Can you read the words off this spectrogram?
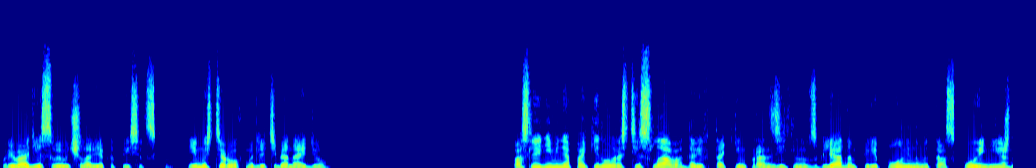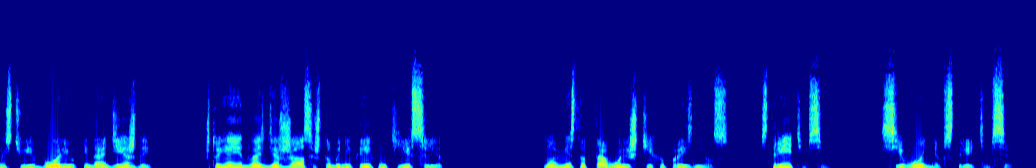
«Приводи своего человека, Тысяцкий, и мастеров мы для тебя найдем». Последний меня покинул Ростислава, одарив таким пронзительным взглядом, переполненным и тоской, и нежностью, и болью, и надеждой, что я едва сдержался, чтобы не крикнуть ей вслед. Но вместо того лишь тихо произнес «Встретимся. Сегодня встретимся».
